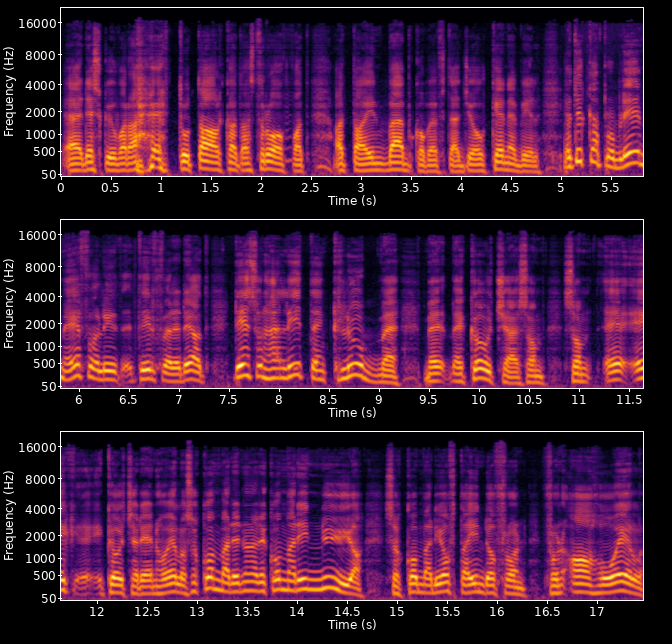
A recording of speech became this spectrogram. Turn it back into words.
Eh, det skulle vara en total katastrof att, att ta in Babcock efter Joel Kenneville. Jag tycker problemet är för tillfället det att det är en sån här liten klubb med, med, med coacher som, som är, är coacher i NHL så kommer det, när det kommer in nya, så kommer de ofta in då från, från AHL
